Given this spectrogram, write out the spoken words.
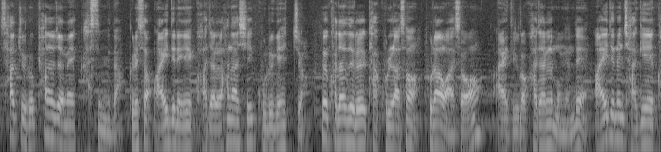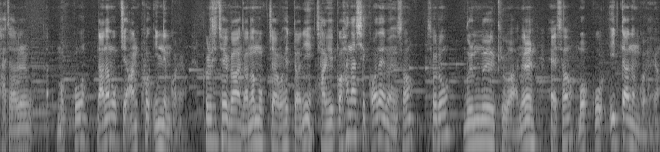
사주로 편의점에 갔습니다 그래서 아이들에게 과자를 하나씩 고르게 했죠 그 과자들을 다 골라서 돌아와서 아이들과 과자를 먹는데 아이들은 자기의 과자를 먹고 나눠 먹지 않고 있는 거예요 그래서 제가 나눠 먹자고 했더니 자기 거 하나씩 꺼내면서 서로 물물 교환을 해서 먹고 있다는 거예요.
